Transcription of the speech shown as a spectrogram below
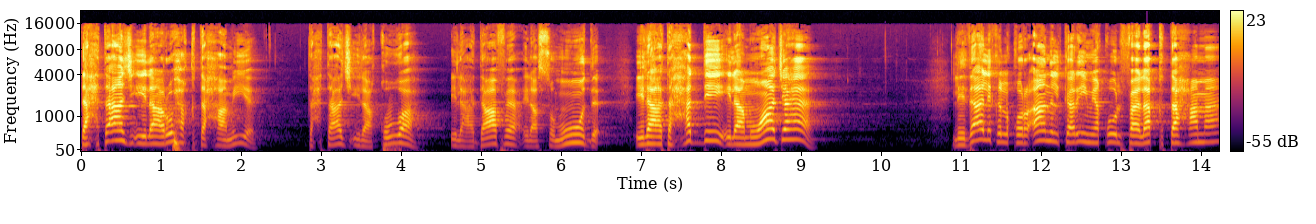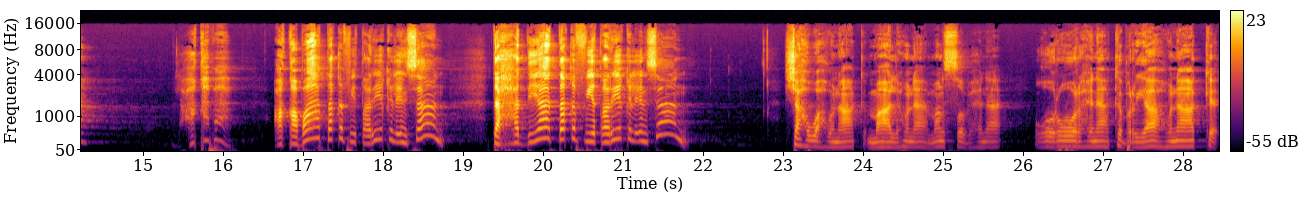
تحتاج إلى روح اقتحامية تحتاج إلى قوة إلى دافع إلى صمود إلى تحدي إلى مواجهة. لذلك القرآن الكريم يقول فلا اقتحم العقبة. عقبات تقف في طريق الإنسان. تحديات تقف في طريق الإنسان. شهوة هناك مال هنا منصب هنا غرور هنا كبرياء هناك.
